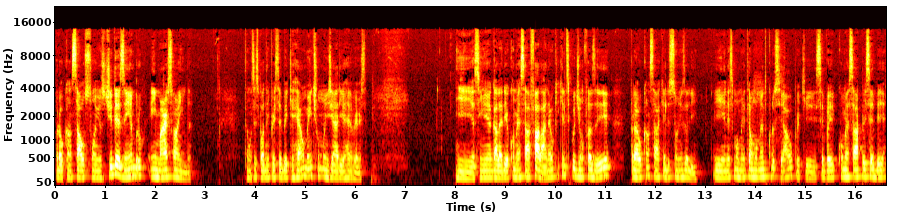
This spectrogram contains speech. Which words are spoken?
para alcançar os sonhos de dezembro em março ainda. Então vocês podem perceber que é realmente uma engenharia reversa. E assim a galera ia começar a falar, né? O que, que eles podiam fazer para alcançar aqueles sonhos ali. E nesse momento é um momento crucial, porque você vai começar a perceber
